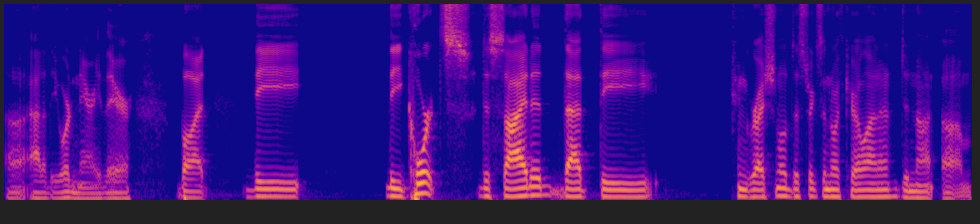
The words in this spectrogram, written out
uh, out of the ordinary there, but the the courts decided that the congressional districts in North Carolina did not um,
